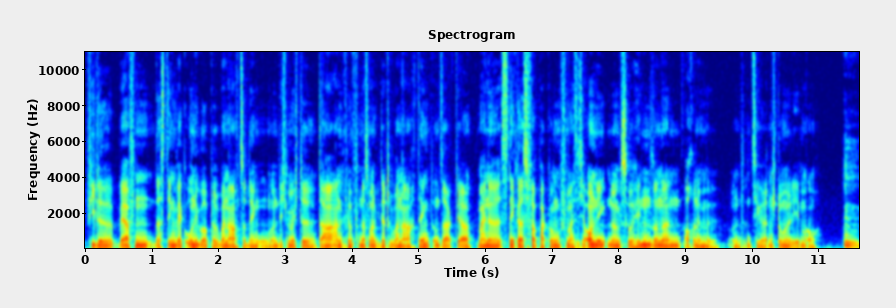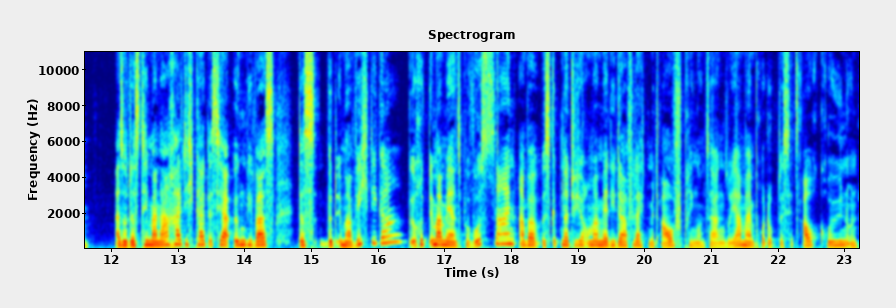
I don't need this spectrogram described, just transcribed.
Viele werfen das Ding weg, ohne überhaupt darüber nachzudenken. Und ich möchte da anknüpfen, dass man wieder drüber nachdenkt und und sagt, ja, meine Snickers-Verpackung schmeiße ich auch nirgendwo hin, sondern auch in den Müll und in Zigarettenstummel eben auch. Mhm. Also das Thema Nachhaltigkeit ist ja irgendwie was, das wird immer wichtiger, rückt immer mehr ins Bewusstsein, aber es gibt natürlich auch immer mehr, die da vielleicht mit aufspringen und sagen so, ja, mein Produkt ist jetzt auch grün und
